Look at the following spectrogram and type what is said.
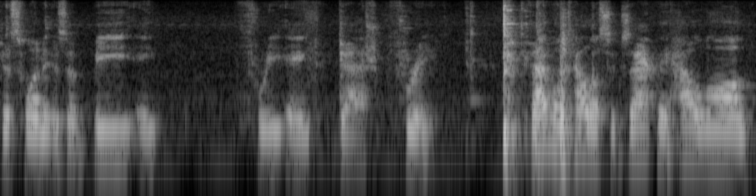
This one is a B838-3. That will tell us exactly how long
